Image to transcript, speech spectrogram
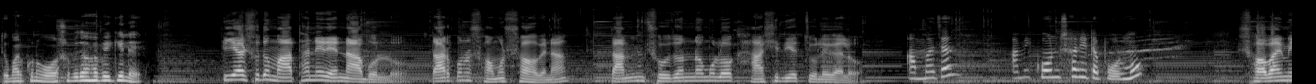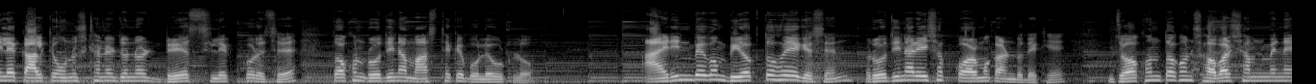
তোমার কোনো অসুবিধা হবে গেলে? প্রিয়া শুধু মাথা নেড়ে না বলল তার কোনো সমস্যা হবে না। তামিম সৌজন্যমূলক হাসি দিয়ে চলে গেল। আম্মাজান আমি কোন শাড়িটা পরবো? সবাই মিলে কালকে অনুষ্ঠানের জন্য ড্রেস সিলেক্ট করেছে, তখন রোজিনা মাছ থেকে বলে উঠল, আইরিন বেগম বিরক্ত হয়ে গেছেন, রোজিনার এইসব কর্মকাণ্ড দেখে। যখন তখন সবার সামনে,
